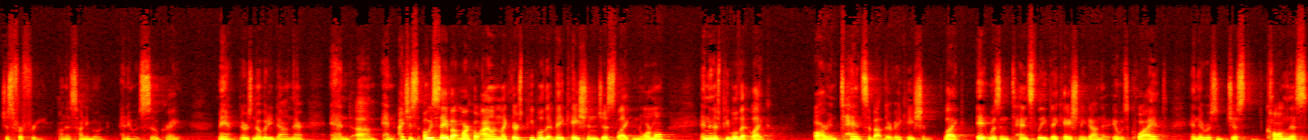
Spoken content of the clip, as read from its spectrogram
just for free on this honeymoon. And it was so great. Man, there was nobody down there. And, um, and I just always say about Marco Island, like, there's people that vacation just like normal, and then there's people that like are intense about their vacation. Like it was intensely vacationing down there. It was quiet and there was just calmness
